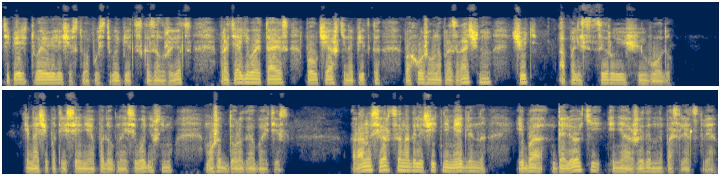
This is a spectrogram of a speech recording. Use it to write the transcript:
«Теперь, Твое Величество, пусть выпьет», — сказал жрец, протягивая Таис полчашки напитка, похожего на прозрачную, чуть аполисцирующую воду. Иначе потрясение, подобное сегодняшнему, может дорого обойтись. Рану сердца надо лечить немедленно, ибо далекие и неожиданные последствия.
